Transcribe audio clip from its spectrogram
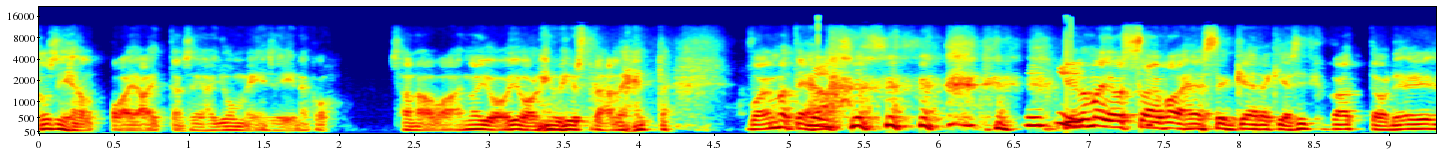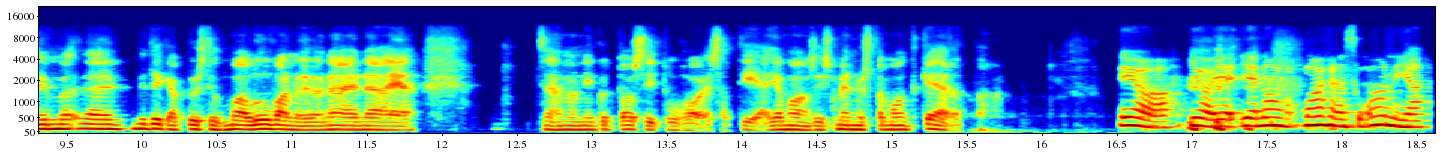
tosi helppoa ja itsensä ihan jumiin siinä, kun sanoo vaan, no joo, joo, niin just tälle, että voin mä tehdä. Niin. Kyllä mä jossain vaiheessa sen kerkin, ja sitten kun katsoo, niin ei, en mä en mitenkään pysty, kun mä oon luvannut jo näin näin, ja sehän on niin tosi tuhoisa tie, ja mä oon siis mennyt sitä monta kertaa. Joo, joo ja, ja no, noihän se on. Ja,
